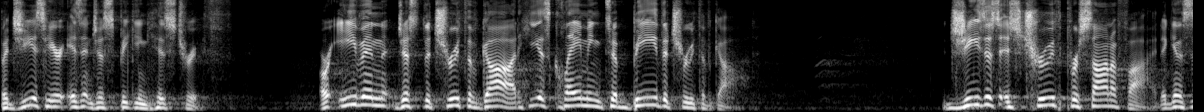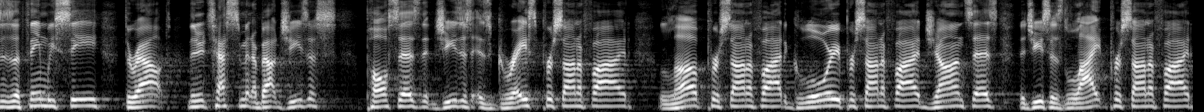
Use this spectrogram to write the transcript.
But Jesus here isn't just speaking his truth or even just the truth of God, he is claiming to be the truth of God. Jesus is truth personified. Again, this is a theme we see throughout the New Testament about Jesus. Paul says that Jesus is grace personified, love personified, glory personified. John says that Jesus is light personified,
